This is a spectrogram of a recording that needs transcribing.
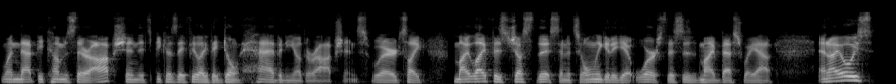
when that becomes their option, it's because they feel like they don't have any other options. Where it's like, my life is just this, and it's only going to get worse. This is my best way out. And I always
